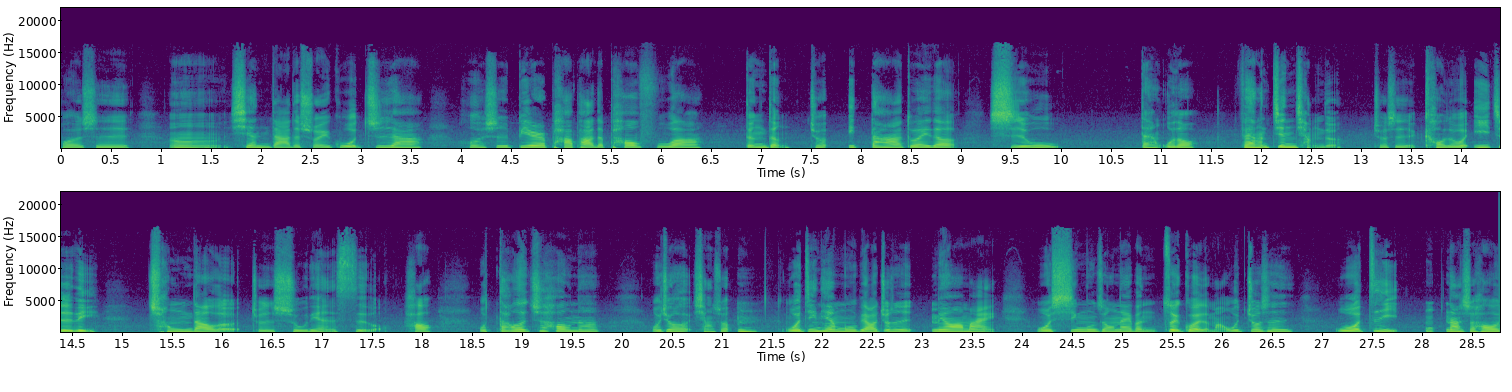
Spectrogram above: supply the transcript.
或者是嗯现打的水果汁啊。或者是 Beer Papa 的泡芙啊，等等，就一大堆的食物，但我都非常坚强的，就是靠着我意志力冲到了就是书店四楼。好，我到了之后呢，我就想说，嗯，我今天的目标就是没有要买我心目中那本最贵的嘛，我就是我自己那时候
